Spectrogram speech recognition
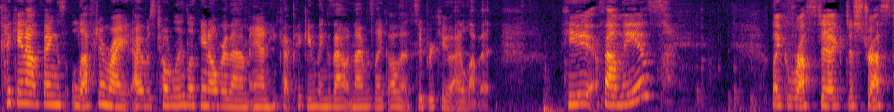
picking out things left and right. I was totally looking over them and he kept picking things out and I was like, oh, that's super cute. I love it. He found these like rustic, distressed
